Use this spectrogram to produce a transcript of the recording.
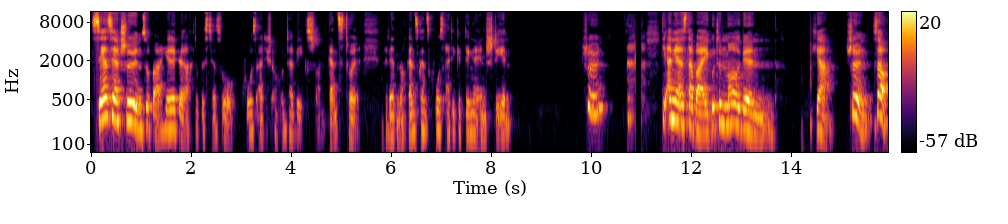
Sehr, sehr schön, super, Hilke. Ach, du bist ja so großartig auch unterwegs schon, ganz toll. Da werden noch ganz, ganz großartige Dinge entstehen. Schön. Die Anja ist dabei. Guten Morgen. Ja, schön. So.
